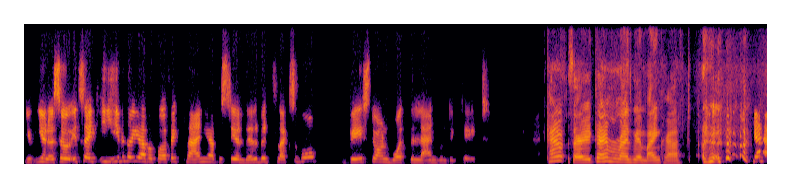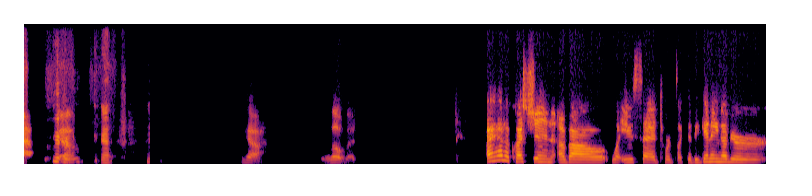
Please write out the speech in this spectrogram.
you you know so it's like even though you have a perfect plan you have to stay a little bit flexible based on what the land will dictate. Kind of sorry it kind of reminds me of minecraft. Yeah. Yeah. Yeah. Yeah a little bit. I had a question about what you said towards like the beginning of your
